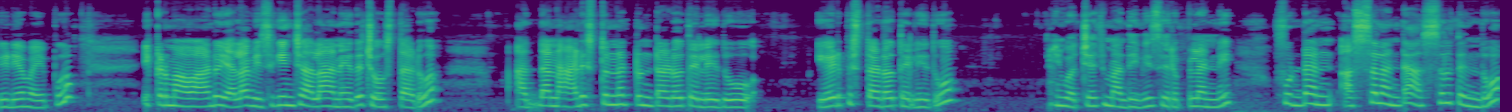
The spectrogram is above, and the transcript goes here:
వీడియో వైపు. ఇక్కడ మా వాడు ఎలా విసిగించాలా అనేది చూస్తాడు. దాన్ని ఆడిస్తున్నట్టు ఉంటాడో తెలీదు ఏడిపిస్తాడో తెలీదు. ఇవి వచ్చేసి మా దివి సిరపులండి. ఫుడ్ అన్ అస్సలు అంటే అస్సలు తిందు.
